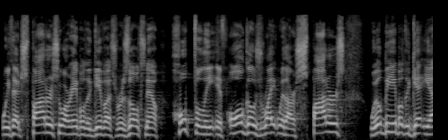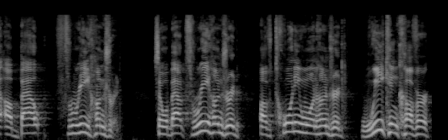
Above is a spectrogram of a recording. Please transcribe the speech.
we've had spotters who are able to give us results. Now, hopefully, if all goes right with our spotters, we'll be able to get you about 300. So, about 300 of 2,100 we can cover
